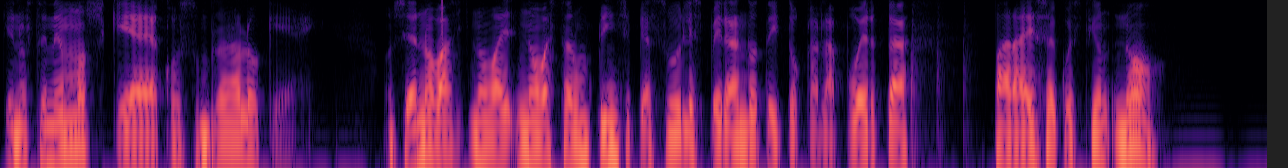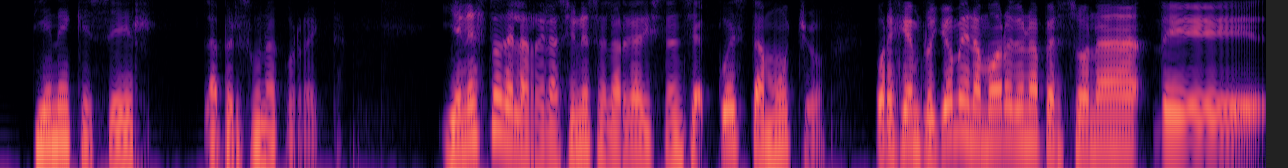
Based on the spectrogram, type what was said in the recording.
que nos tenemos que acostumbrar a lo que hay. O sea, no va, no va, no va a estar un príncipe azul esperándote y tocar la puerta para esa cuestión. No, tiene que ser la persona correcta. Y en esto de las relaciones a larga distancia cuesta mucho por ejemplo, yo me enamoro de una persona de,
